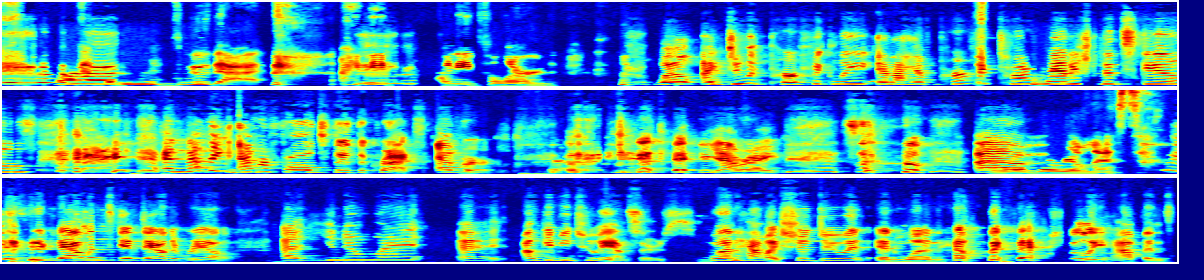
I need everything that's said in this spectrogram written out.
so how do you do that? I need I need to learn well, I do it perfectly and I have perfect time management skills and nothing ever falls through the cracks ever. yeah, right. So, um, the realness. now let's get down to real. Uh, you know what? Uh, I'll give you two answers one, how I should do it, and one, how it actually happens.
